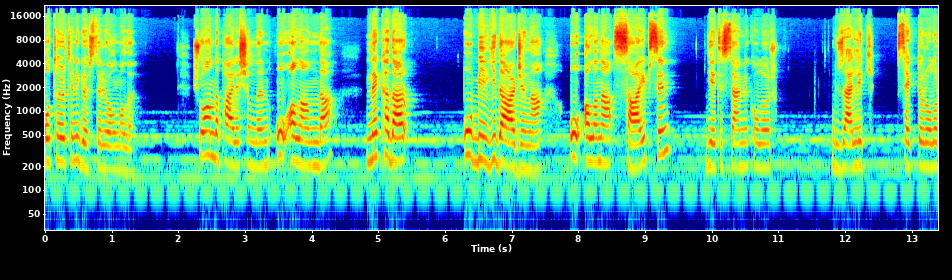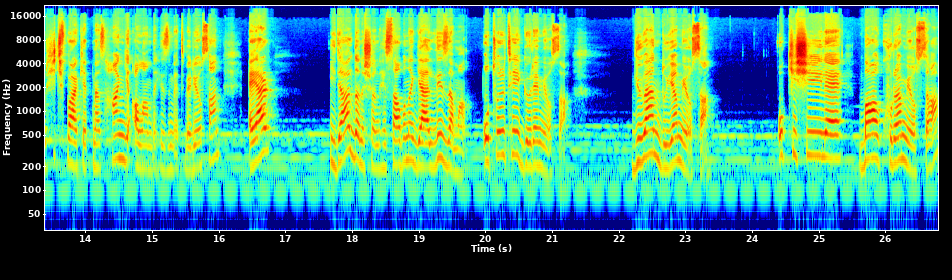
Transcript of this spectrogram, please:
otoriteni gösteriyor olmalı. Şu anda paylaşımların o alanda ne kadar o bilgi dağarcığına, o alana sahipsin. Diyetisyenlik olur, güzellik sektörü olur, hiç fark etmez hangi alanda hizmet veriyorsan. Eğer ideal danışanın hesabına geldiği zaman otoriteyi göremiyorsa, güven duyamıyorsa, o kişiyle bağ kuramıyorsa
